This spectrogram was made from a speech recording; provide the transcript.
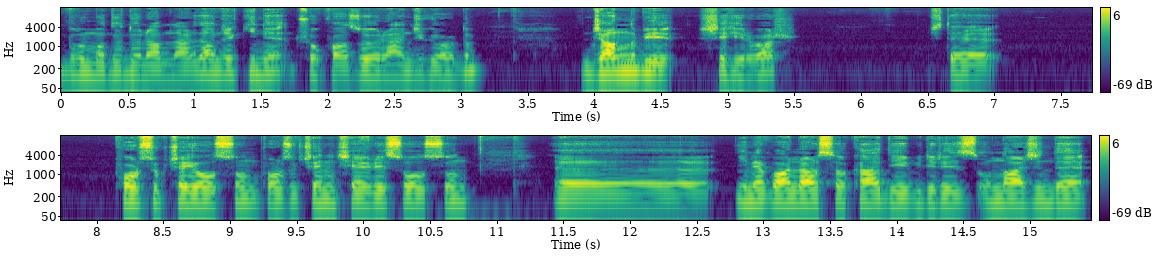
bulunmadığı dönemlerde ancak yine çok fazla öğrenci gördüm. Canlı bir şehir var. İşte Porsuk Çayı olsun, Porsuk Çayı'nın çevresi olsun. Ee, yine Barlar Sokağı diyebiliriz. Onun haricinde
